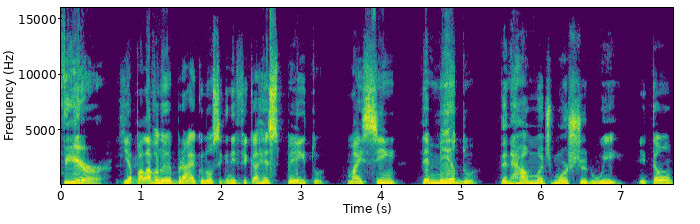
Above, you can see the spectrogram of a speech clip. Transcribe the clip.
fear, e a palavra no hebraico não significa respeito, mas sim ter medo. then how much more should we? Então,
